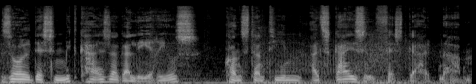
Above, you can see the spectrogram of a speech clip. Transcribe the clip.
soll dessen Mitkaiser Galerius Konstantin als Geisel festgehalten haben.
